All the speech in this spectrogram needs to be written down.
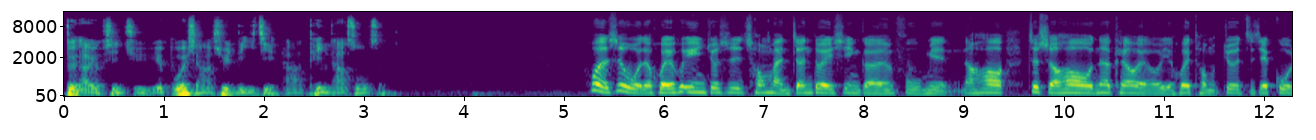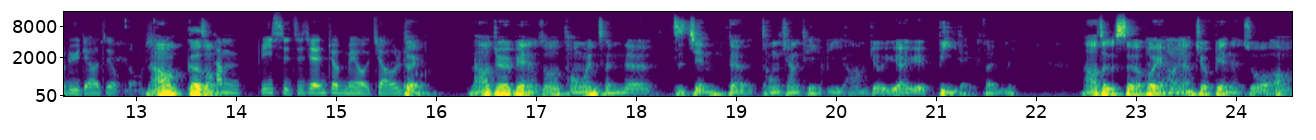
对他有兴趣，也不会想要去理解他，听他说什么。或者是我的回应就是充满针对性跟负面，然后这时候那个 KOL 也会同就是直接过滤掉这种东西，然后各种他们彼此之间就没有交流。对，然后就会变成说同温层的之间的铜墙铁壁好像就越来越壁垒分明，然后这个社会好像就变成说、哦，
